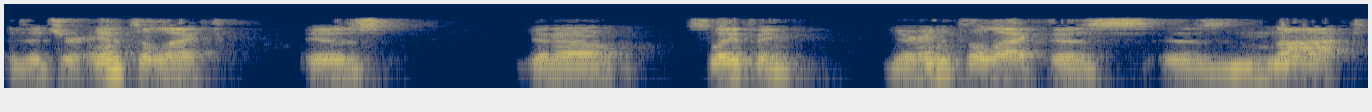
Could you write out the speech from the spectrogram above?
is that your intellect is, you know, sleeping. Your intellect is is not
